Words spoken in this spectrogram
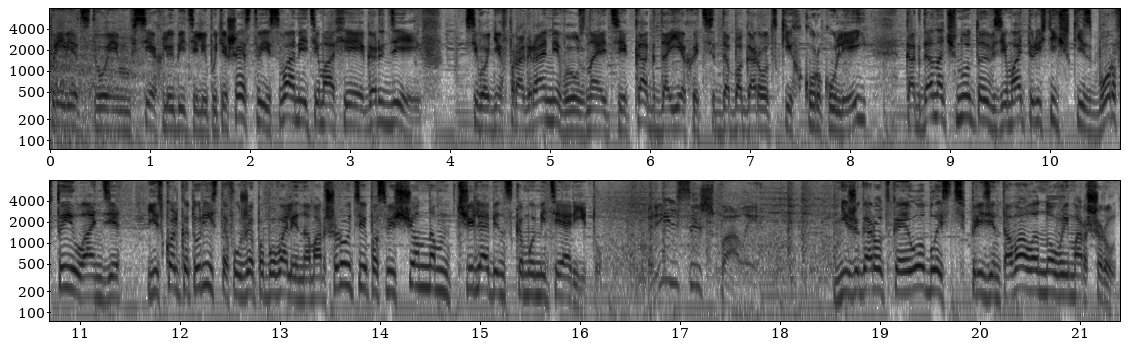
Приветствуем всех любителей путешествий, с вами Тимофей Гордеев. Сегодня в программе вы узнаете, как доехать до богородских куркулей, когда начнут взимать туристический сбор в Таиланде и сколько туристов уже побывали на маршруте, посвященном Челябинскому метеориту. Рельсы-шпалы Нижегородская область презентовала новый маршрут.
